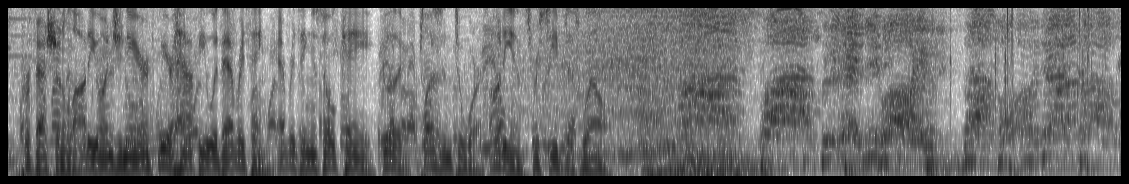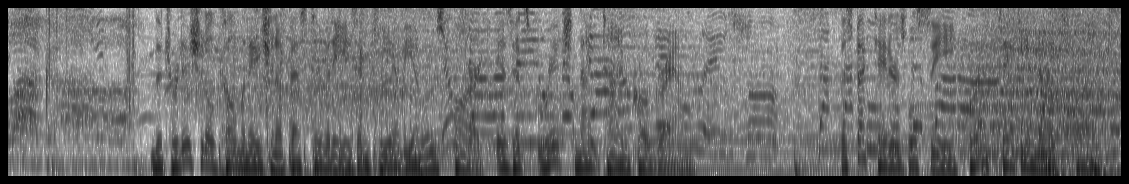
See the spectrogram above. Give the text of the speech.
music. Professional audio engineer, we are happy with everything. Everything is okay, good, pleasant to work. Audience received as well. The traditional culmination of festivities in Kievian Rus Park is its rich nighttime program. The spectators will see breathtaking night's fights.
